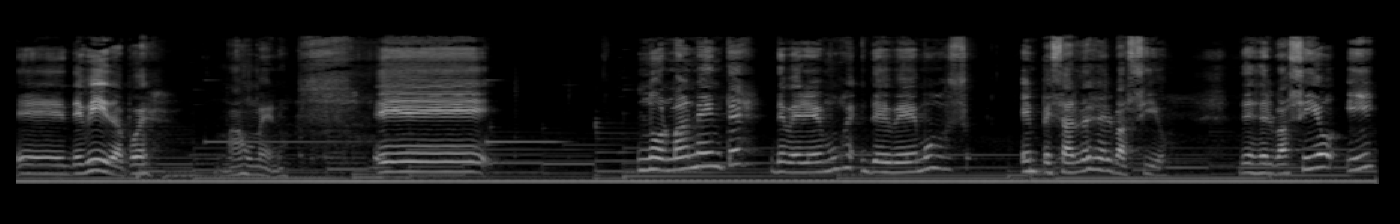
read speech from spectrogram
eh, de vida, pues, más o menos. Eh, normalmente deberemos, debemos empezar desde el vacío, desde el vacío y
